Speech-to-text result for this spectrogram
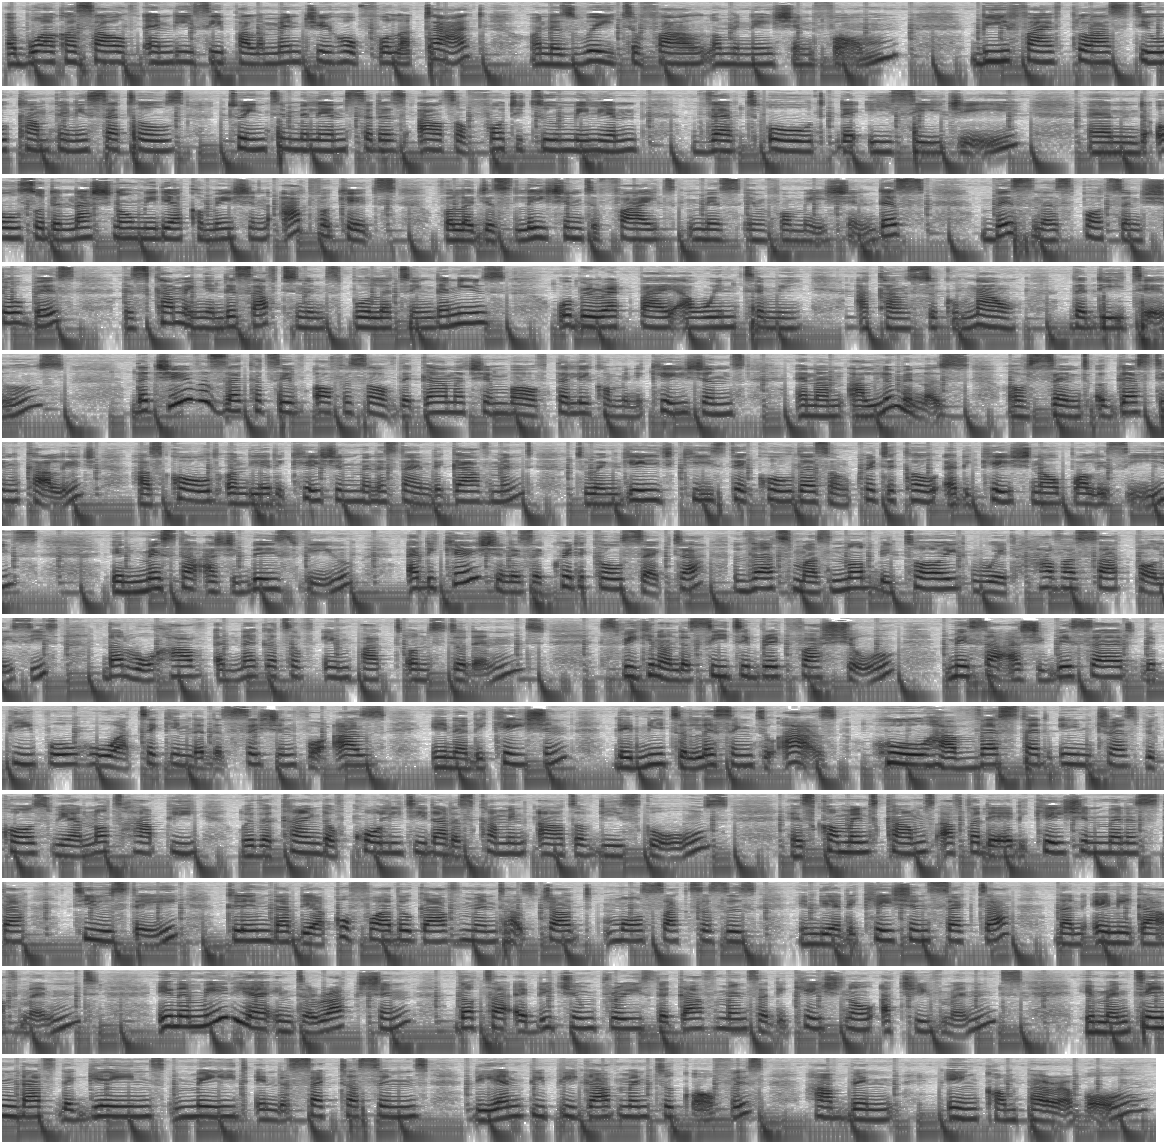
Abuakwa South NDC parliamentary hopeful attacked on his way to file nomination form. B5 Plus Steel Company settles 20 million cedis out of 42 million debt owed the ECG. And also, the National Media Commission advocates for legislation to fight misinformation. This business, sports, and showbiz is coming in this afternoon's bulletin. The news will be read by Awentemi Akansukum. Now, the details. The Chief Executive Officer of the Ghana Chamber of Telecommunications and an alumnus of St. Augustine College has called on the Education Minister and the government to engage key stakeholders on critical educational policies. In Mr. Ashigbey's view, education is a critical sector that must not be toyed with haphazard policies that will have a negative impact on students. Speaking on the City Breakfast Show, Mr. Ashigbey said the people who are taking the decision for us in education, they need to listen to us who have vested interest because we are not happy with the kind of quality that is coming out of these schools. His comment comes after the education minister Tuesday claimed that the Akufo-Addo government has chugged more successes in the education sector than any government. In a media interaction, Dr. Adutwum praised the government's educational achievements. He maintained that the gains made in the sector since the NPP government took office have been incomparable.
